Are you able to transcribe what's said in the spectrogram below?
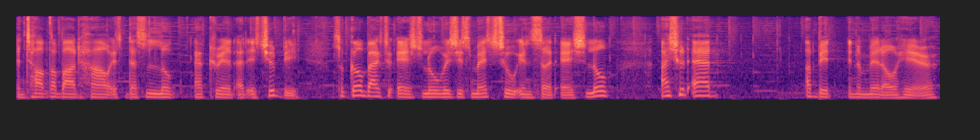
and talk about how it doesn't look accurate as it should be. So go back to edge loop which is mesh to insert edge loop. I should add a bit in the middle here.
